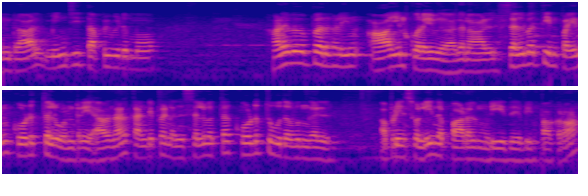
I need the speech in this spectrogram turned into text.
என்றால் மிஞ்சி தப்பிவிடுமோ? அனுபவிப்பவர்களின் ஆயுள் குறைவு அதனால் செல்வத்தின் பயன் கொடுத்தல் ஒன்றே. அதனால் கண்டிப்பாக எனது செல்வத்தை கொடுத்து உதவுங்கள் அப்படின்னு சொல்லி இந்த பாடல் முடியுது அப்படின்னு பார்க்குறோம்.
